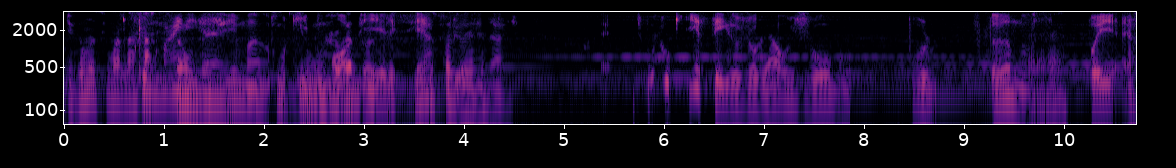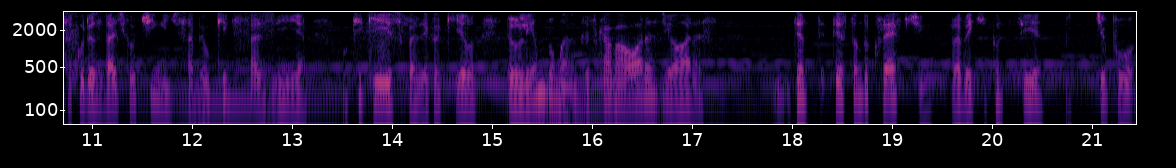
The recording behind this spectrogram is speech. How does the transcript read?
digamos assim, uma Porque o narração, Mine né? em cima, que- o que que o move ele é a fazer, né? curiosidade. É, tipo, o que fez eu jogar o jogo por anos É, foi essa curiosidade que eu tinha de saber o que que fazia, o que que isso fazia com aquilo. Eu lembro, mano, que eu ficava horas e horas te- testando crafting pra ver o que acontecia. Tipo,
